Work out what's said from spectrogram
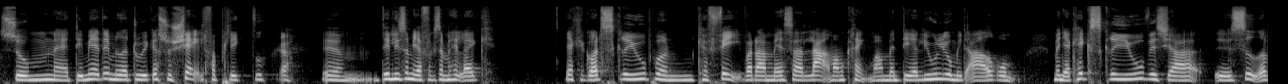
summen af, det er mere det med, at du ikke er socialt forpligtet. Ja. Øhm, det er ligesom jeg for eksempel heller ikke, jeg kan godt skrive på en café, hvor der er masser af larm omkring mig, men det er alligevel jo mit eget rum. Men jeg kan ikke skrive, hvis jeg øh, sidder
